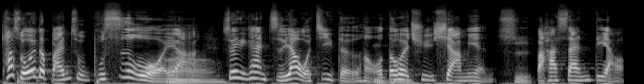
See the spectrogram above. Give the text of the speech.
他所谓的版主不是我呀，啊、所以你看，只要我记得哈，我都会去下面是。把它删掉，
